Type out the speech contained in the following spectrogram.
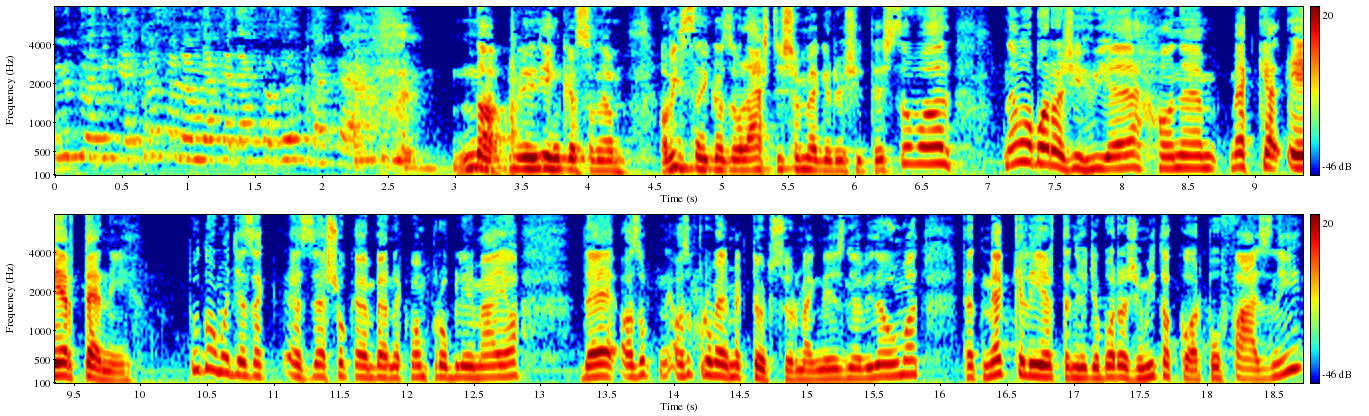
működik, és köszönöm neked ezt az ötletet. Na, én köszönöm a visszaigazolást és a megerősítést. Szóval nem a barazsi hülye, hanem meg kell érteni. Tudom, hogy ezek, ezzel sok embernek van problémája, de azok, azok próbálják meg többször megnézni a videómat. Tehát meg kell érteni, hogy a barazsi mit akar pofázni,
